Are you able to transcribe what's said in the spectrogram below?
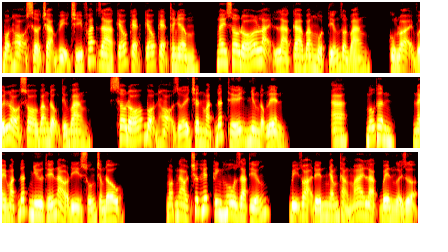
bọn họ sở chạm vị trí phát ra kéo kẹt kéo kẹt thanh âm, ngay sau đó lại là ca băng một tiếng giòn vang, cùng loại với lò xo băng động tiếng vang, sau đó bọn họ dưới chân mặt đất thế nhưng động lên. A, mẫu thân, này mặt đất như thế nào đi xuống chầm đâu? Ngọt ngào trước hết kinh hô ra tiếng, bị dọa đến nhắm thẳng mai lạc bên người dựa.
